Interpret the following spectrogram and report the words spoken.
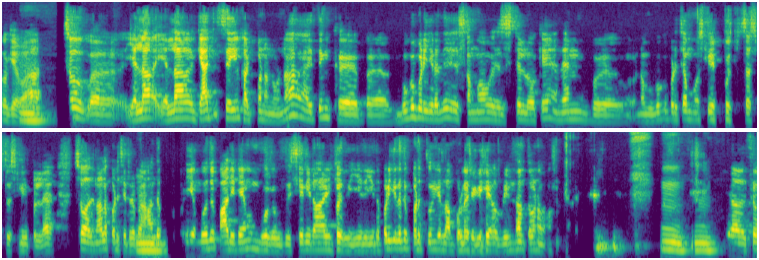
ஓகேவா? ம். ஸோ எல்லா எல்லா கேஜெட்ஸையும் கட் பண்ணணும்னா ஐ திங்க் புக்கு படிக்கிறது சம்மாவ் is still okay and then நம்ம புக்கு படிச்சா mostly it us to sleep இல்ல. ஸோ அதனால படிச்சிட்டு இருப்பேன். அந்த புக் படிக்கும் போது பாதி டைம் சரிடா இப்ப இது இதை படிக்கிறது படுத்து தூங்கிடலாம் போல இருக்கு அப்படின்னு தான் தோணும். ஸோ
